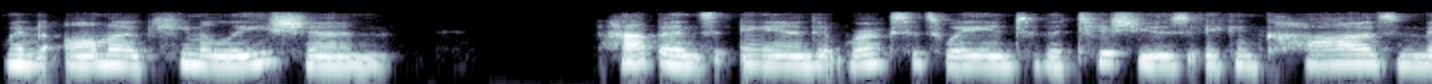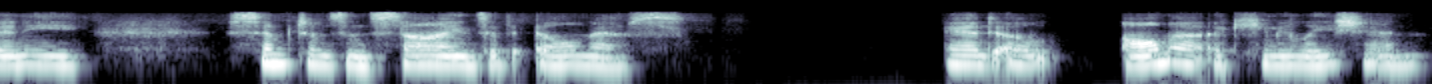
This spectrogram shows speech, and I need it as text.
When Ama accumulation happens and it works its way into the tissues, it can cause many symptoms and signs of illness. And uh, ama accumulation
